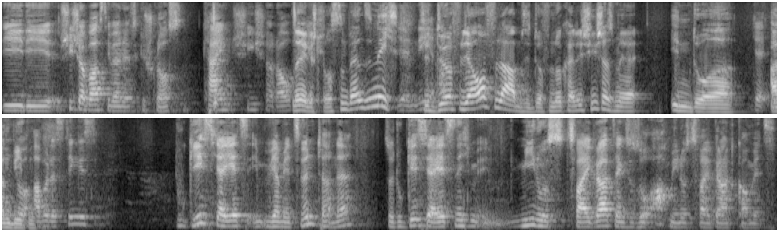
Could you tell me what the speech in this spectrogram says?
Die, die Shisha-Bars, die werden jetzt geschlossen. Kein Shisha-Rauchen. Naja, geschlossen werden sie nicht. Ja, nee, sie dürfen ja offen haben, sie dürfen nur keine Shishas mehr indoor Ja, anbieten. Indoor, aber das Ding ist, du gehst ja jetzt, wir haben jetzt Winter, ne? So, du gehst ja jetzt nicht minus zwei Grad, denkst du so, ach, minus zwei Grad, komm jetzt.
